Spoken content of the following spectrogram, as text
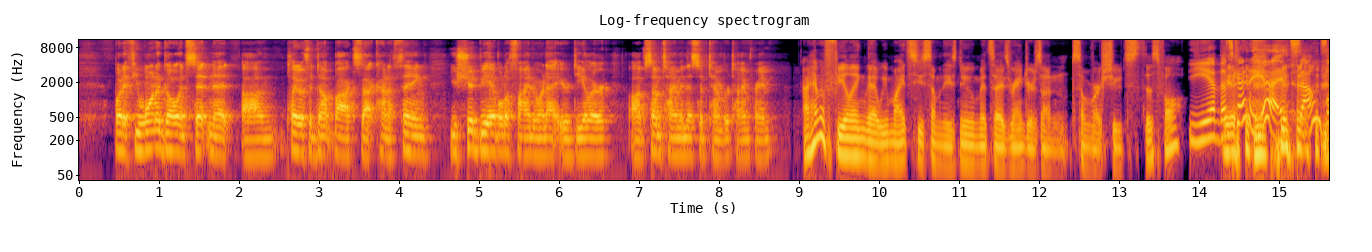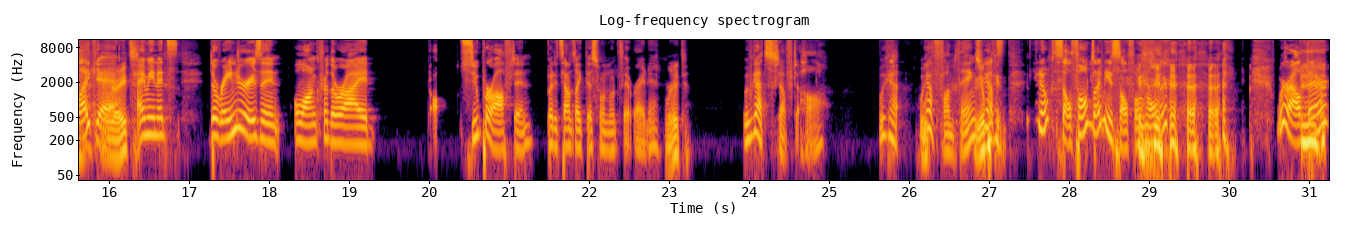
But if you want to go and sit in it, um, play with a dump box, that kind of thing, you should be able to find one at your dealer uh, sometime in the September timeframe. I have a feeling that we might see some of these new midsize Rangers on some of our shoots this fall. Yeah, that's kind of yeah. It sounds like it, right? I mean, it's the Ranger isn't along for the ride super often, but it sounds like this one would fit right in. Right. We've got stuff to haul. We got we got fun things. We got you know cell phones. I need a cell phone holder. We're out there.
